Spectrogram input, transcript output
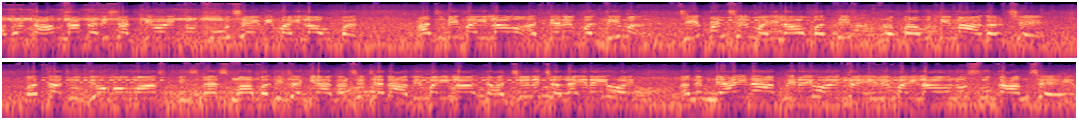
આગળ કામ ના કરી શકતી હોય તો શું છે એવી મહિલા ઉપર? આજની મહિલાઓ અત્યારે બધી જે પણ છે મહિલાઓ બધી પ્રવૃત્તિમાં આગળ છે. બધા જ ઉદ્યોગોમાં બિઝનેસમાં બધી જગ્યાએ આગળ છે. જ્યારે આવી મહિલા રાજ્યને ચલાવી રહી હોય અને ન્યાય ના આપી રહી હોય, તો એવી મહિલાઓનું શું કામ છે?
